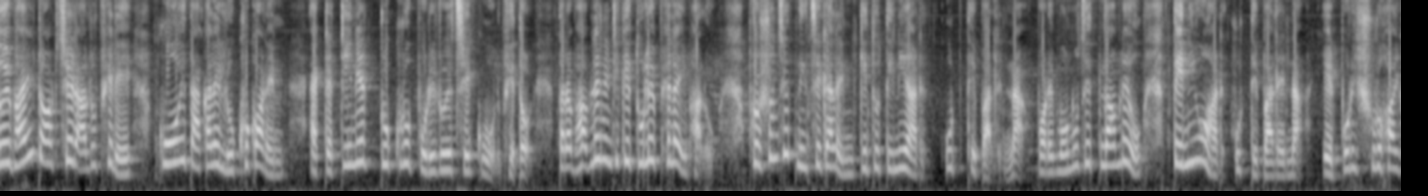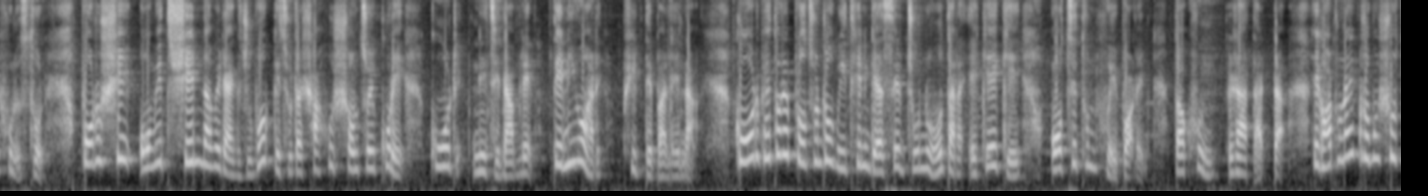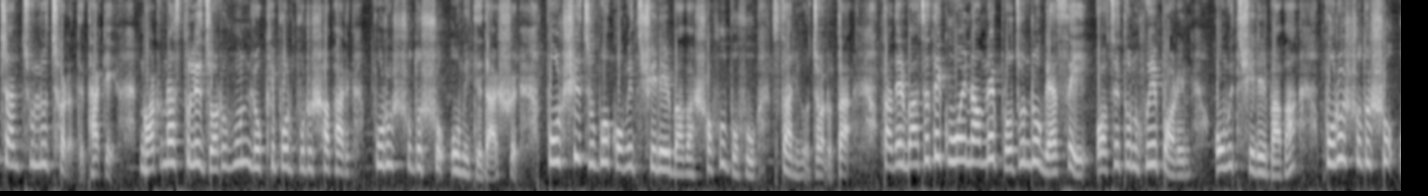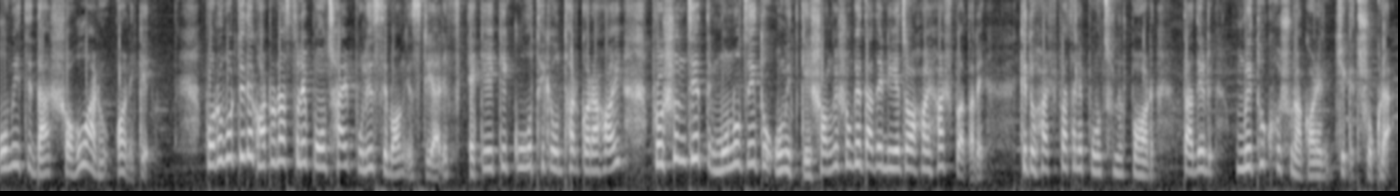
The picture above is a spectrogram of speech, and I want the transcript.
দুই ভাই টর্চের আলো ফেলে কুয়োয় তাকালে লক্ষ্য করেন একটা টিনের টুকরো পড়ে রয়েছে কুয়োর ভেতর। তারা ভাবলেন এটিকে তুলে ফেলাই ভালো। প্রসেনজিৎ নিচে গেলেন, কিন্তু তিনি আর উঠতে পারলেন না। পরে মনোজিৎ নামলেও তিনিও আর উঠতে পারলেন না। এরপরই শুরু হয় হুলস্থুল। পড়শি অমিত সেন নামের এক যুবক কিছুটা সাহস সঞ্চয় করে কুয়োর নিচে নামলেন। তিনিও আর ফিরতে পারলেন না। কুয়োর ভেতরে প্রচণ্ড মিথেন গ্যাসের জন্য তারা একে একে অচেতন হয়ে পড়েন। তখন রাত আটটা। এ ঘটনায় ক্রমশ চাঞ্চল্য ছড়াতে থাকে। ঘটনাস্থলে জড়ো হন লক্ষ্মীপুর পুরসভার পুরুষ সদস্য অমিত দাস, পড়শি যুবক অমিত সেনের বাবা সহ বহু স্থানীয় জনতা। তাদের বাঁচাতে কুয়োয় নামলে প্রচণ্ড গ্যাসে অচেতন হয়ে পড়েন অমিত সেনের বাবা, পুরুষ সদস্য অমিত দাস সহ আরও অনেকে। পরবর্তীতে ঘটনাস্থলে পৌঁছায় পুলিশ এবং এসডিআরএফ। একে একে কুয়ো থেকে উদ্ধার করা হয়। প্রসেনজিৎ, মনোজিৎ ও অমিতকে সঙ্গে সঙ্গে তাদের নিয়ে যাওয়া হয় হাসপাতালে। কিন্তু হাসপাতালে পৌঁছানোর পর তাদের মৃত ঘোষণা করেন চিকিৎসকরা।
